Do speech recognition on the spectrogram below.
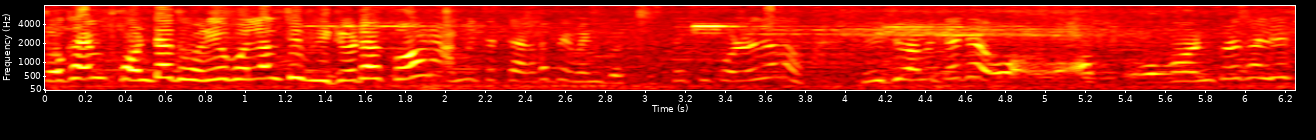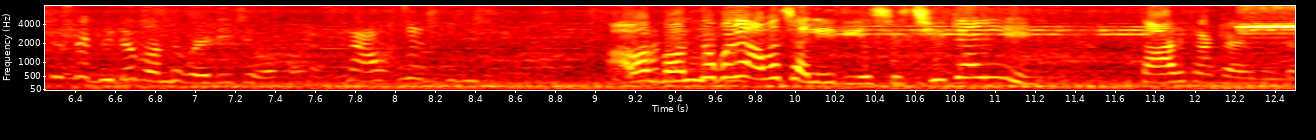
তোকে আমি ফোনটা ধরিয়ে বললাম তুই ভিডিওটা কর আমি টাকাটা পেমেন্ট করছিস তো কী করল জানো? ভিডিও আমি তাকে অন করে চালিয়েছি সে ভিডিও বন্ধ করে দিয়েছে কখন। না আবার বন্ধ করে আবার চালিয়ে দিয়েছে ছিটাইনি? তার কাটা একটা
